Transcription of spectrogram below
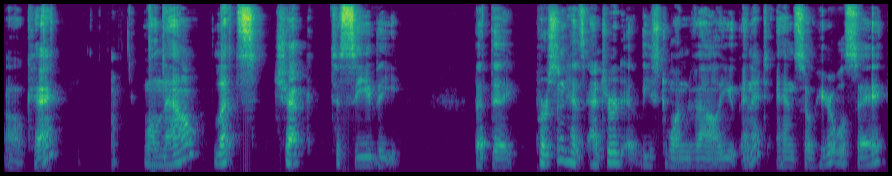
Okay, well now let's check to see the that the person has entered at least one value in it. And so here we'll say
